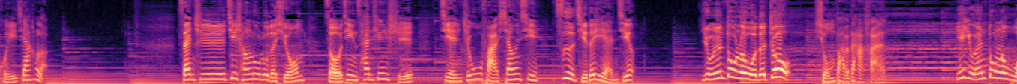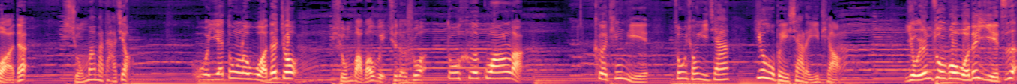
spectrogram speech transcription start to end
回家了。三只饥肠辘辘的熊走进餐厅时，简直无法相信自己的眼睛。有人动了我的粥！熊爸爸大喊。也有人动了我的！熊妈妈大叫。我也动了我的粥！熊宝宝委屈地说：“都喝光了。”客厅里，棕熊一家又被吓了一跳。有人坐过我的椅子，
